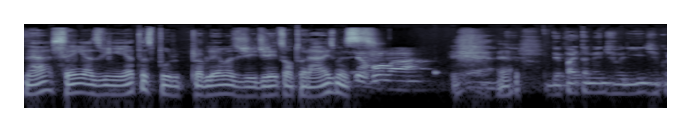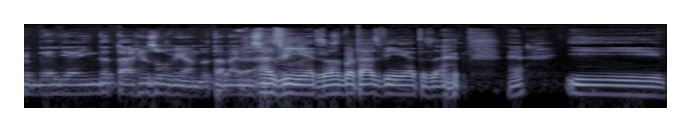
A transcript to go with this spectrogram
né? Sem as vinhetas por problemas de direitos autorais, mas. Eu vou lá. É. É. O departamento jurídico dele ainda está resolvendo, está analisando. As vinhetas, vamos botar as vinhetas. Né? É. E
